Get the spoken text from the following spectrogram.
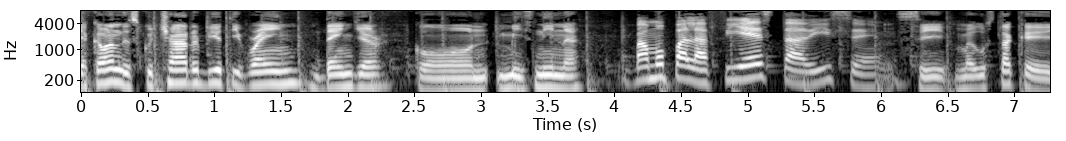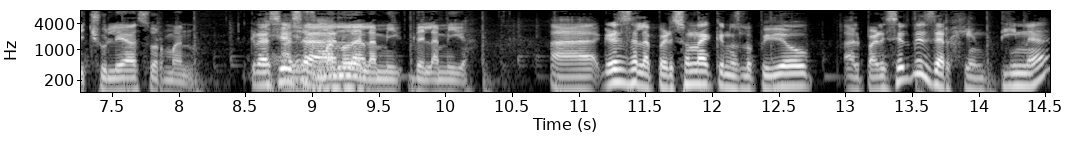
Y acaban de escuchar Beauty Brain Danger con Miss Nina. Vamos para la fiesta, dice. Sí, me gusta que chulea a su hermano. Gracias Al a hermano la- de, la, ami- de la amiga. Ah, gracias a la persona que nos lo pidió, al parecer desde Argentina,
